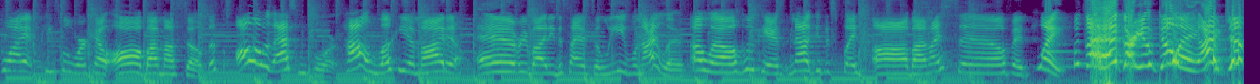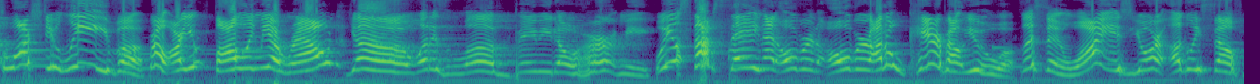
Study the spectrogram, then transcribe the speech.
quiet, peaceful workout all by myself. That's all I was asking for. How lucky am I that everybody decided to leave when I left? Oh well, who cares? Now I get this place all by myself and wait, what the heck are you doing? I just watched you leave! Bro, are you following me around? Yo, what is love, baby? Don't hurt me. Will you stop saying that over and over? I don't care about you. Listen, why is your ugly self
